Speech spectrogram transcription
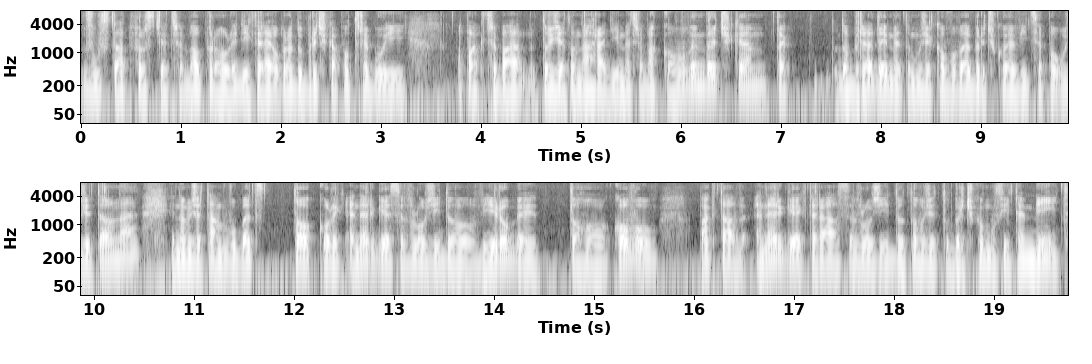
zůstat prostě třeba pro lidi, které opravdu brčka potřebují, a pak třeba to, že to nahradíme třeba kovovým brčkem, tak dobře, dejme tomu, že kovové brčko je více použitelné, jenomže tam vůbec to, kolik energie se vloží do výroby toho kovu, pak ta energie, která se vloží do toho, že to brčko musíte mít,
